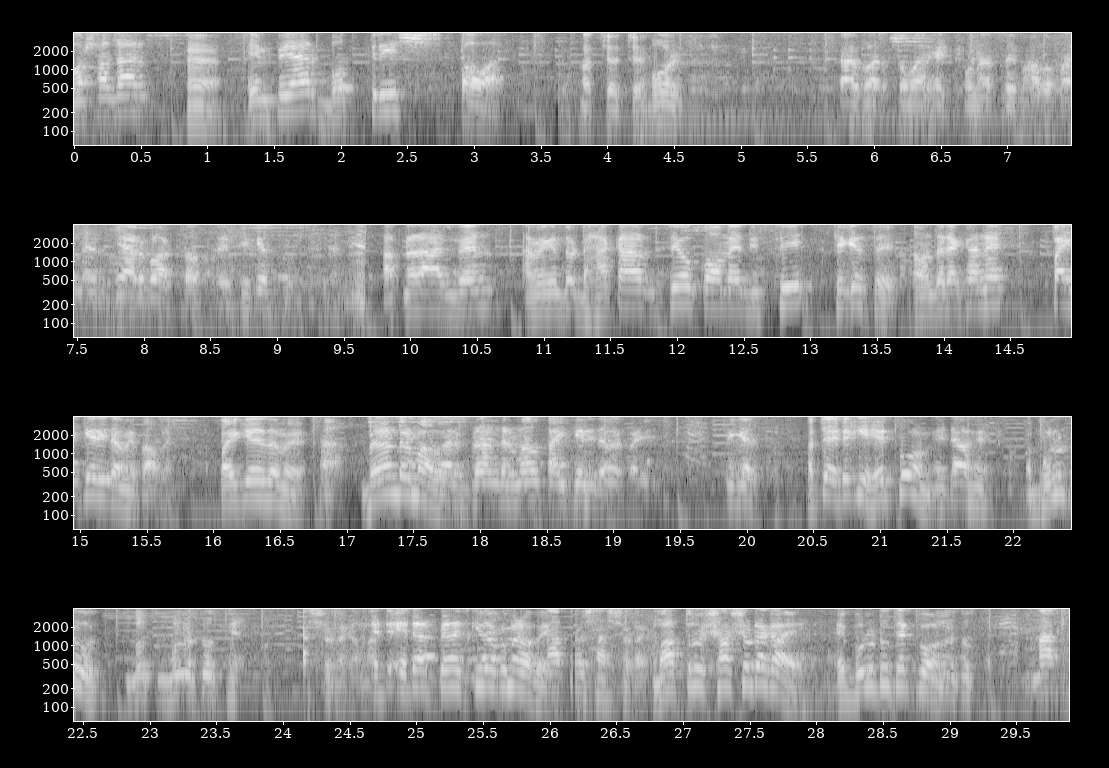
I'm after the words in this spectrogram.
দশ হাজার হ্যাঁ। এম্পিয়ার বত্রিশ পাওয়ার আচ্ছা আচ্ছা। ভোল্ট তারপর তোমার হেডফোন আছে ভালো মানের ইয়ারবাডস আছে ঠিক আছে? আপনারা আসবেন আমি কিন্তু ঢাকার চেয়েও কমে দিচ্ছি ঠিক আছে? আমাদের এখানে পাইকারি দামে পাবেন। পাইকারি দামে? হ্যাঁ। ব্র্যান্ডের মাল? ব্র্যান্ডের মাল পাইকারি দামে পাই ঠিক আছে? আচ্ছা এটা কি হেডফোন? এটাও হেডফোন ব্লুটুথ? ব্লুটুথ টাকা এটার প্রাইস কি রকমের হবে? মাত্র সাতশো টাকা। মাত্র সাতশো টাকায়? এই ব্লুটুথ হেডফোন? মাত্র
